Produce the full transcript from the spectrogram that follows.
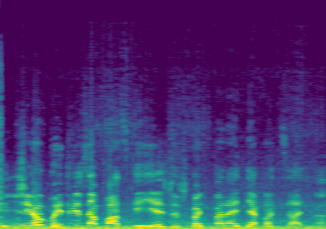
Чи, є. чи обидві запаски є, же ж, хоч передня, хоч задня.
